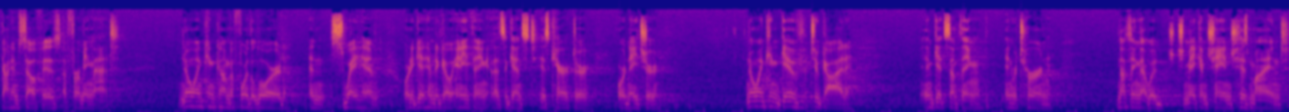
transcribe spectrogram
God Himself is affirming that. No one can come before the Lord and sway Him or to get Him to go anything that's against His character or nature. No one can give to God and get something in return. Nothing that would make Him change His mind.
